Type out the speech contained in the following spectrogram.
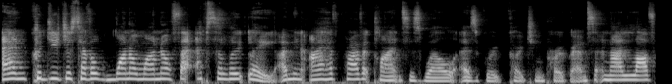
And could you just have a one on one offer? Absolutely. I mean, I have private clients as well as group coaching programs programs. And I love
